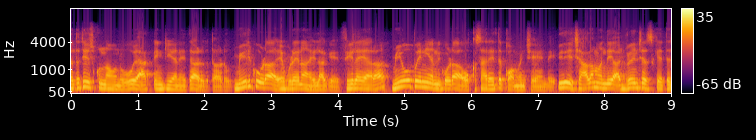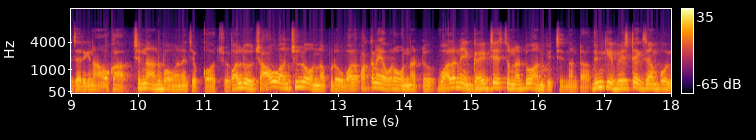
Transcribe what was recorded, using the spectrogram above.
ఎంత తీసుకున్నావు నువ్వు యాక్టింగ్కి అని అయితే అడుగుతాడు. మీరు కూడా ఎప్పుడైనా ఇలాగే ఫీల్ అయ్యారా? మీ ఒపీనియన్ కూడా ఒకసారి అయితే కామెంట్ చేయండి. ఇది చాలా మంది అడ్వెంచర్స్కి అయితే జరిగిన ఒక చిన్న అనుభవం అనే చెప్పుకోవచ్చు. వాళ్ళు చావు అంచుల్లో ఉన్నప్పుడు వాళ్ళ పక్కన ఎవరో ఉన్నట్టు వాళ్ళని గైడ్ చేస్తున్నట్టు అనిపించిందంట. దీనికి బెస్ట్ ఎగ్జాంపుల్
